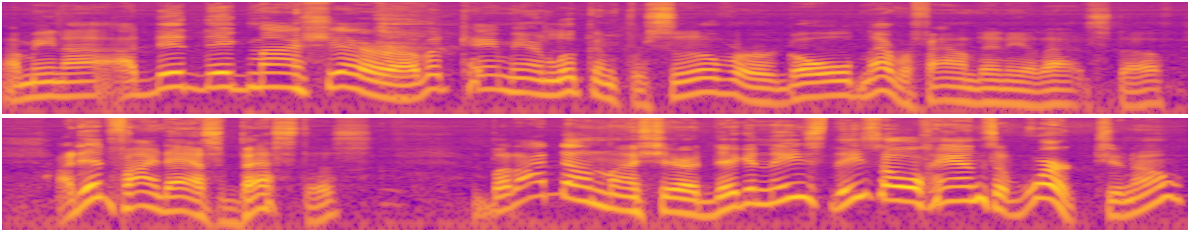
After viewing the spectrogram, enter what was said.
I mean, I, I did dig my share of it, came here looking for silver or gold, never found any of that stuff. I did find asbestos, but I done my share of digging. These, these old hands have worked, you know.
